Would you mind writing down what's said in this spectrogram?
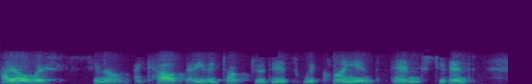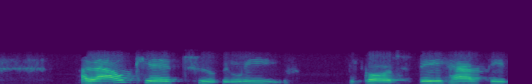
I always, you know, I tell I even talk to this with clients and students. Allow kids to believe because they have this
